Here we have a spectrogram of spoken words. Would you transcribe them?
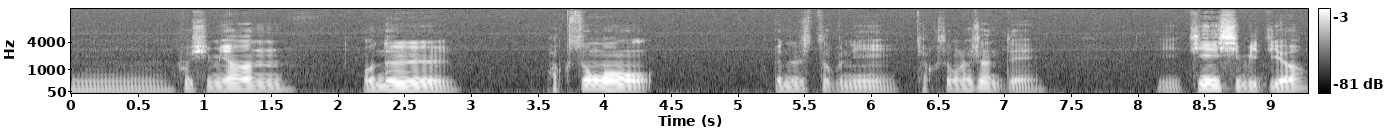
음, 보시면 오늘 박성호 애널리스트 분이 작성을 하셨는데 이 DNC 미디어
